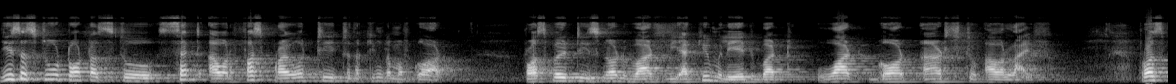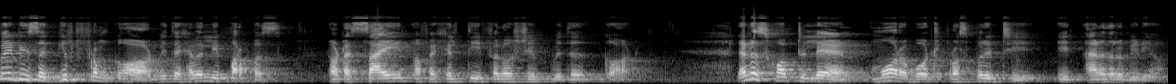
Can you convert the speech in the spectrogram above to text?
Jesus too taught us to set our first priority to the kingdom of God. Prosperity is not what we accumulate, but what God adds to our life. Prosperity is a gift from God with a heavenly purpose not a sign of a healthy fellowship with God. Let us hope to learn more about prosperity in another video.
